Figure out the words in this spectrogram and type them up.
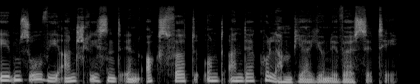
ebenso wie anschließend in Oxford und an der Columbia University.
